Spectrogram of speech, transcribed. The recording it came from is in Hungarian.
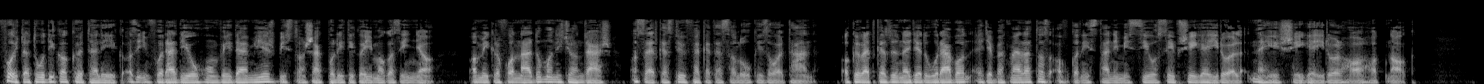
Folytatódik a kötelék, az Inforádió honvédelmi és biztonságpolitikai magazinja. A mikrofonnál Domanics András, a szerkesztő Fekete Szalóki Zoltán. A következő negyed órában egyebek mellett az afganisztáni misszió szépségeiről, nehézségeiről hallhatnak.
